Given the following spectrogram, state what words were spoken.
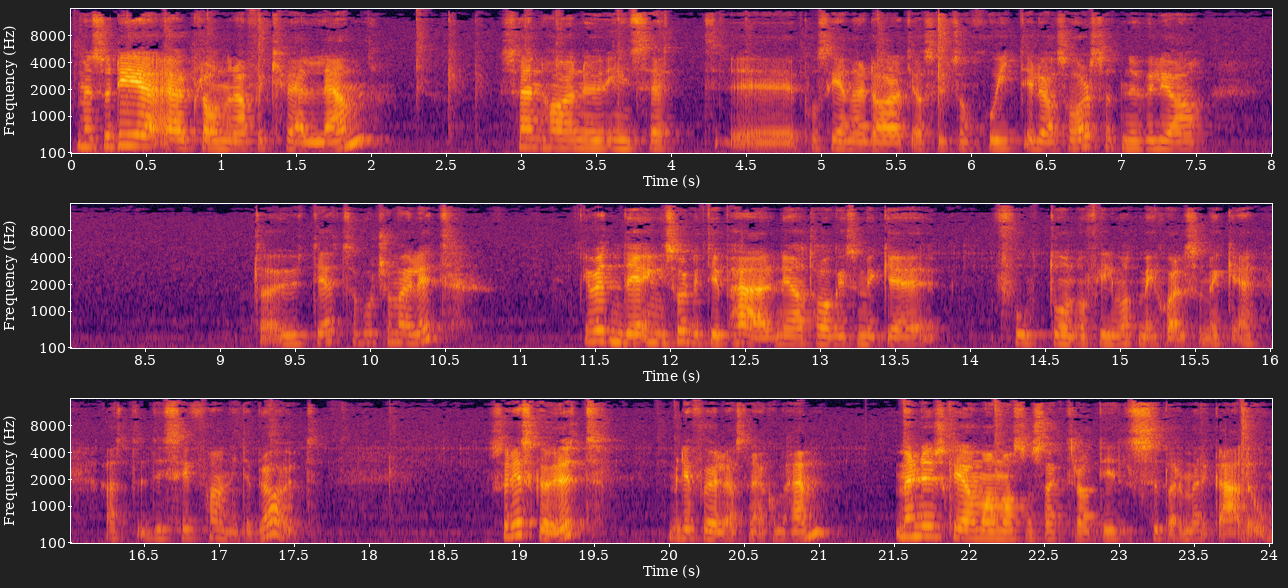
Men så det är planerna för kvällen. Sen har jag nu insett eh, på senare dagar att jag ser ut som skit i löshår så att nu vill jag ta ut det så fort som möjligt. Jag vet inte, jag insåg det typ här när jag har tagit så mycket foton och filmat mig själv så mycket att det ser fan inte bra ut. Så det ska ut. Men det får jag lösa när jag kommer hem. Men nu ska jag och mamma som sagt dra till Supermercado.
